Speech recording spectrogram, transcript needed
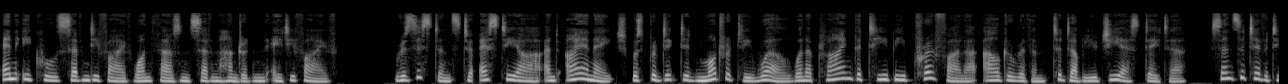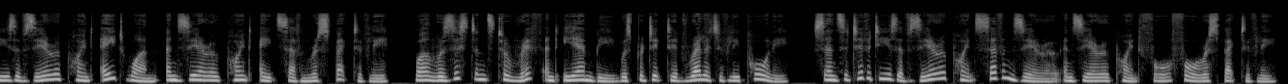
N equals 75 1785. Resistance to STR and INH was predicted moderately well when applying the TB profiler algorithm to WGS data, sensitivities of 0.81 and 0.87 respectively, while resistance to RIF and EMB was predicted relatively poorly, sensitivities of 0.70 and 0.44 respectively.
